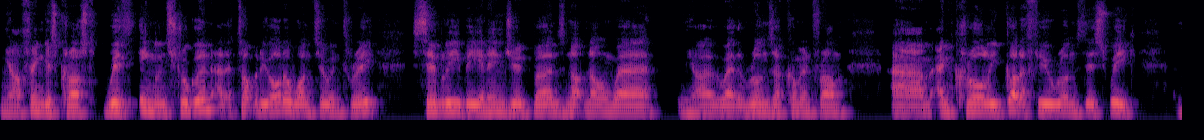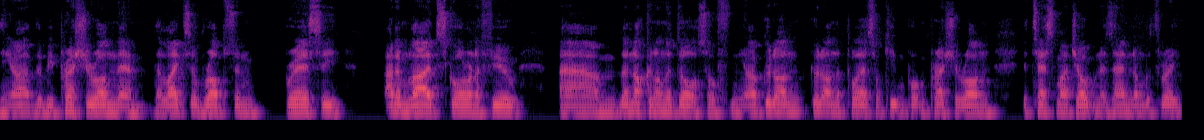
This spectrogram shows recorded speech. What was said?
you know, fingers crossed with England struggling at the top of the order, one, two, and three. Sibley being injured, Burns not knowing where you know where the runs are coming from. Um, and Crawley got a few runs this week. You know, there'll be pressure on them. The likes of Robson, Bracey, Adam Lyth scoring a few. Um, they're knocking on the door. So you know, good on good on the players for keeping putting pressure on the Test match openers and number three.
